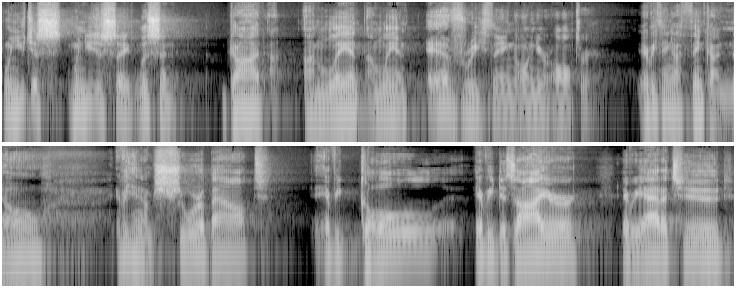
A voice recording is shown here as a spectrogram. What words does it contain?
When you just when you just say, "Listen, God, I'm laying I'm laying everything on your altar. Everything I think I know, everything I'm sure about, every goal, every desire, every attitude,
